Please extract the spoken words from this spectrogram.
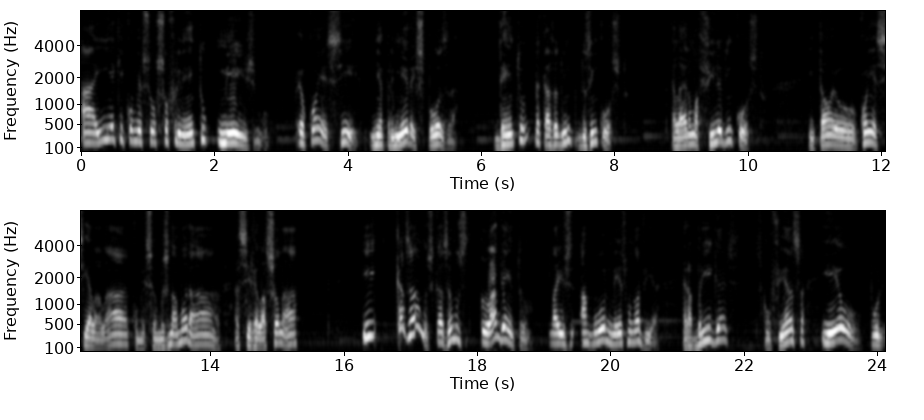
aí é que começou o sofrimento mesmo. Eu conheci minha primeira esposa dentro da casa do, dos encostos. Ela era uma filha de encosto. Então eu conheci ela lá, começamos a namorar, a se relacionar e casamos, casamos lá dentro, mas amor mesmo não havia. Era brigas, desconfiança e eu, por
